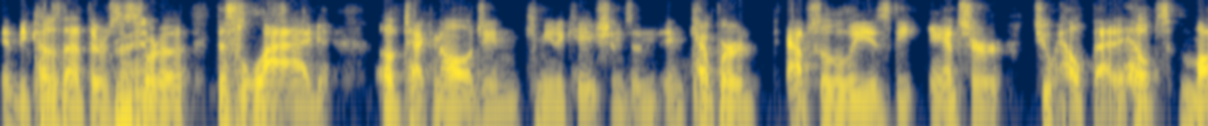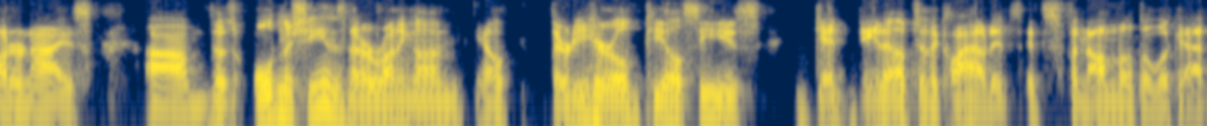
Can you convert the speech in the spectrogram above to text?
And because of that, there's right. sort of this lag of technology and communications. And, and Kepware absolutely is the answer to help that. It helps modernize um, those old machines that are running on, you know, 30 year old PLCs, get data up to the cloud. It's, it's phenomenal to look at.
